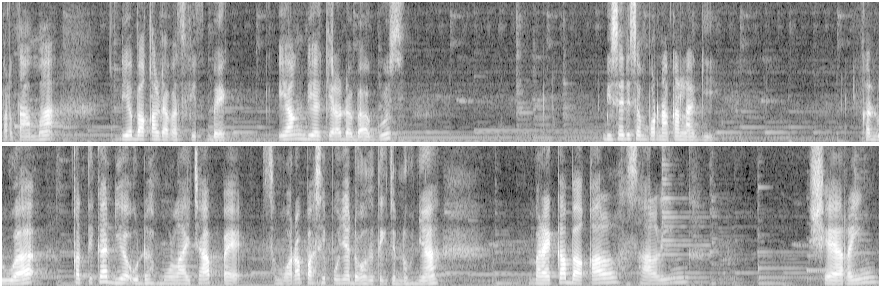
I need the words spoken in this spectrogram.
Pertama, dia bakal dapat feedback yang dia kira udah bagus bisa disempurnakan lagi. Kedua, ketika dia udah mulai capek, semua orang pasti punya dong titik jenuhnya. Mereka bakal saling sharing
